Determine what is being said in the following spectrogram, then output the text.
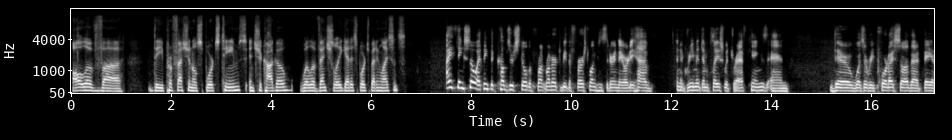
all of uh, the professional sports teams in Chicago will eventually get a sports betting license? I think so. I think the Cubs are still the front runner to be the first one, considering they already have an agreement in place with DraftKings. And there was a report I saw that they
